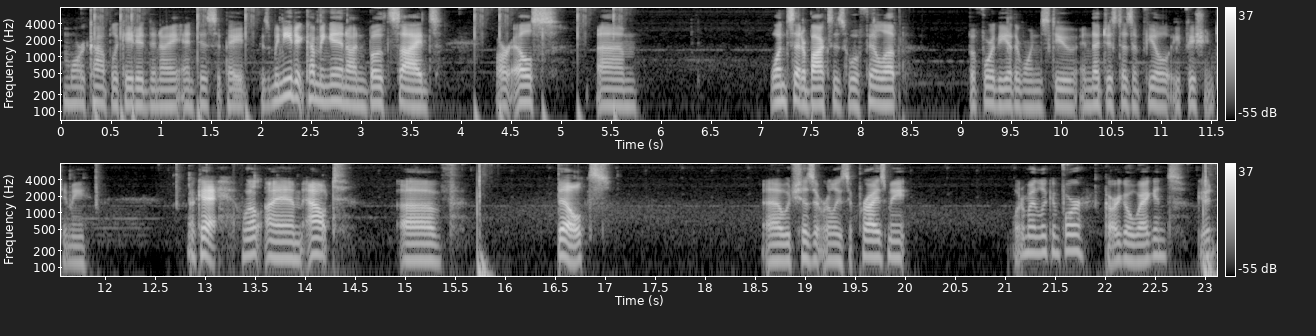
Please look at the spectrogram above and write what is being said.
more complicated than I anticipate, because we need it coming in on both sides, or else um, one set of boxes will fill up before the other ones do, and that just doesn't feel efficient to me. Okay, well, I am out of belts, uh, which doesn't really surprise me. What am I looking for? Cargo wagons. Good.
